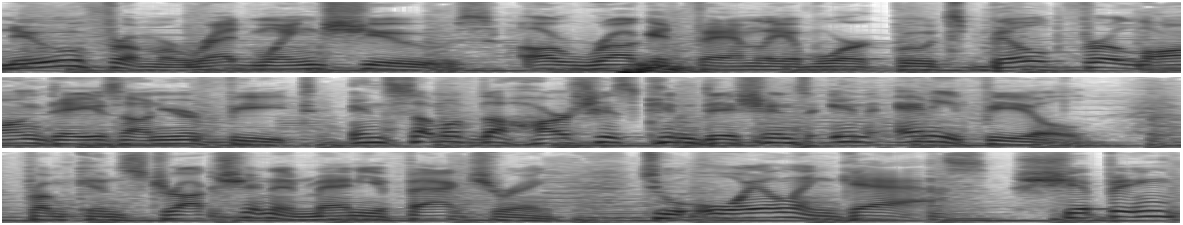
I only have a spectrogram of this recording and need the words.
New from Red Wing Shoes, a rugged family of work boots built for long days on your feet in some of the harshest conditions in any field, from construction and manufacturing to oil and gas, shipping,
